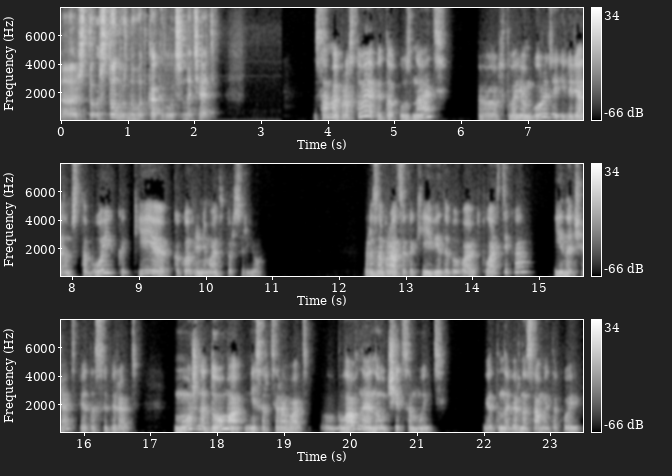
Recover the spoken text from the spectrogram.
э, что, что нужно, вот, как лучше начать? Самое простое – это узнать э, в твоем городе или рядом с тобой, какие, какое принимают вторсырье. Разобраться, какие виды бывают пластика, и начать это собирать. Можно дома не сортировать. Главное научиться мыть. Это, наверное, самый такой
